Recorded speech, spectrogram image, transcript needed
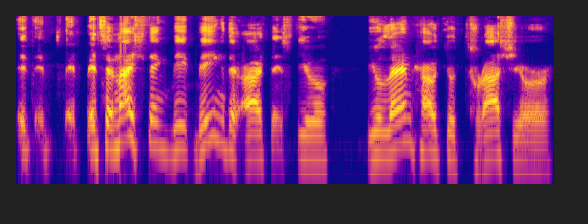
it, it, it's a nice thing be, being the artist. You you learn how to trash your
